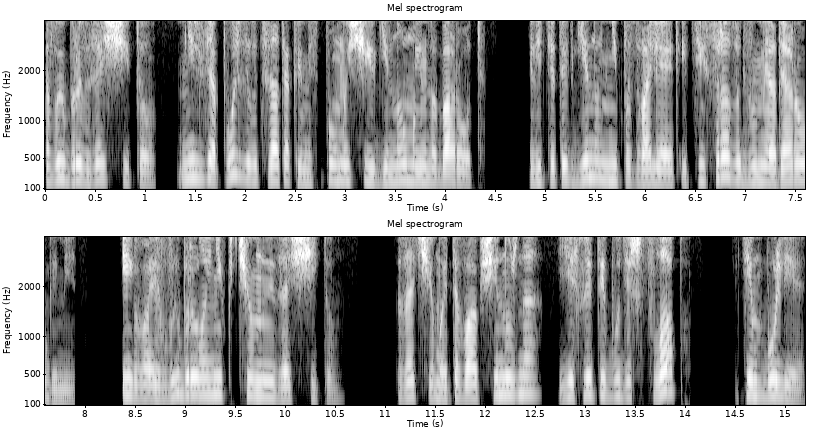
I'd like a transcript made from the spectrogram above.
Выбрав защиту, нельзя пользоваться атаками с помощью генома и наоборот. Ведь этот геном не позволяет идти сразу двумя дорогами. Илай выбрала никчемную защиту. Зачем это вообще нужно, если ты будешь слаб? Тем более,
